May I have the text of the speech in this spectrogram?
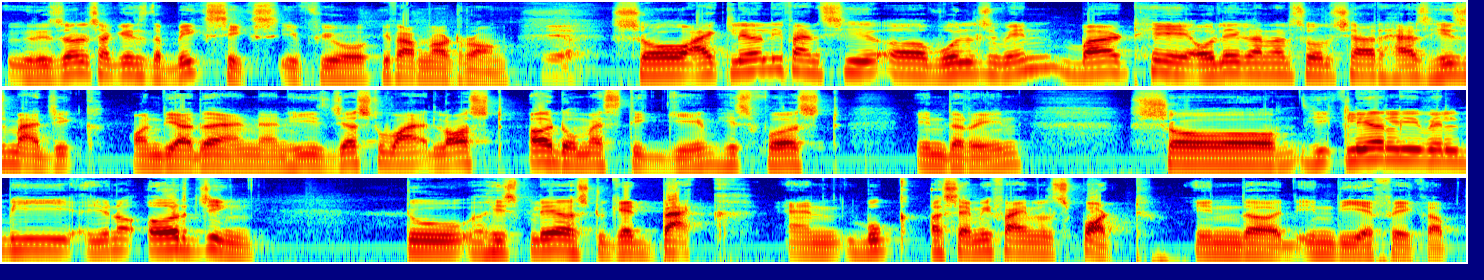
results against the big six. If you, if I'm not wrong, Yeah. so I clearly fancy a Wolves win. But hey, Ole Gunnar Solskjaer has his magic on the other end, and he's just won, lost a domestic game, his first in the reign. So he clearly will be, you know, urging to his players to get back and book a semi-final spot in the in the FA Cup.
